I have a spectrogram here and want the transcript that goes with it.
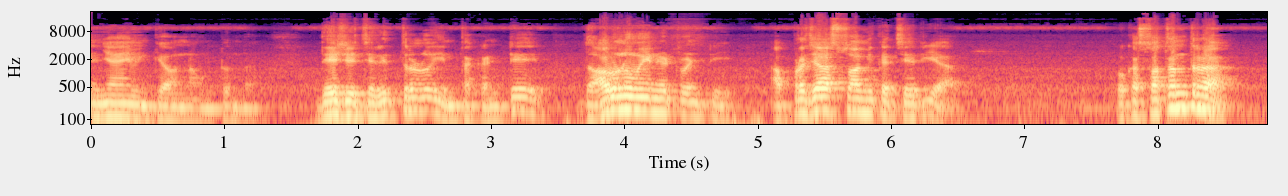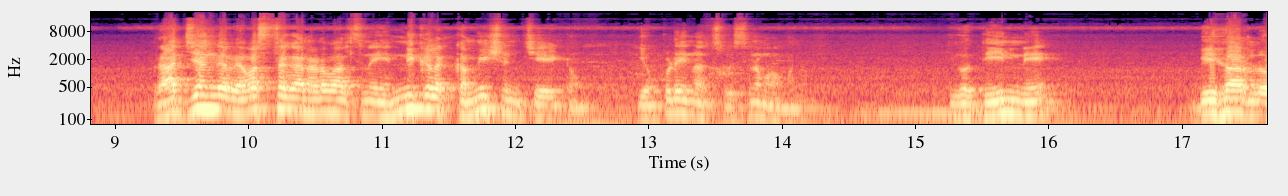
అన్యాయం ఇంకేమన్నా ఉంటుందా? దేశ చరిత్రలో ఇంతకంటే దారుణమైనటువంటి అప్రజాస్వామిక చర్య ఒక స్వతంత్ర రాజ్యాంగ వ్యవస్థగా నడవాల్సిన ఎన్నికల కమిషన్ చేయటం ఎప్పుడైనా చూసినామా మనం? ఇగో దీన్నే బీహార్లో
